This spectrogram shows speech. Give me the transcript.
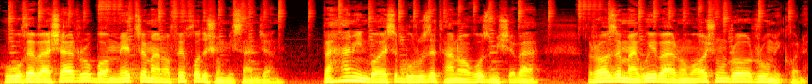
حقوق بشر رو با متر منافع خودشون میسنجن و همین باعث بروز تناقض میشه و راز مگوی برنامه هاشون رو رو می‌کنه.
